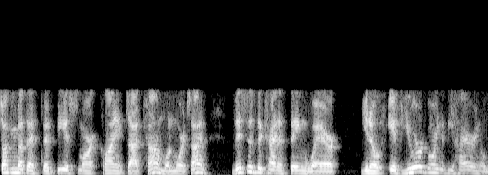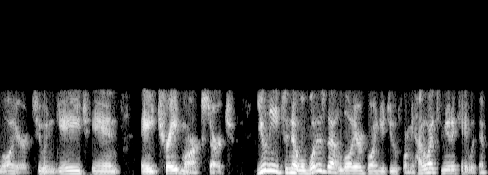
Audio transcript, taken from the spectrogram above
talking about that that beasmartclient.com one more time. This is the kind of thing where you know if you're going to be hiring a lawyer to engage in a trademark search, you need to know well what is that lawyer going to do for me? How do I communicate with him?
